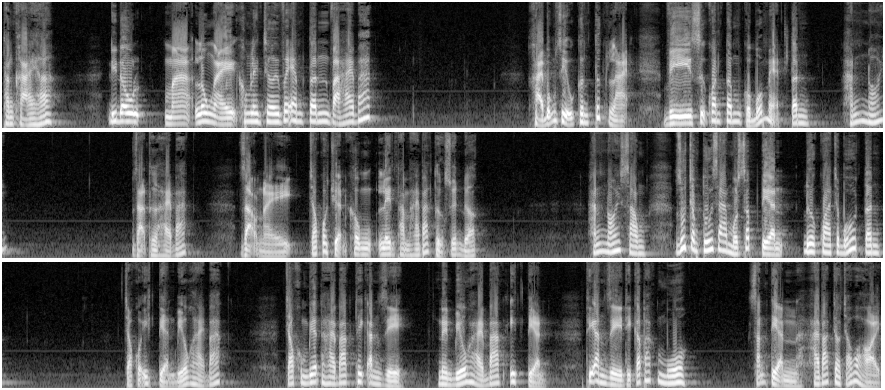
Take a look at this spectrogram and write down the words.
thằng Khải hả? Đi đâu mà lâu ngày không lên chơi với em Tân và hai bác? Khải bỗng dịu cơn tức lại vì sự quan tâm của bố mẹ Tân. Hắn nói. Dạ thưa hai bác, dạo này cháu có chuyện không lên thăm hai bác thường xuyên được. Hắn nói xong, rút trong túi ra một sấp tiền đưa qua cho bố Tân. Cháu có ít tiền biếu hai bác. Cháu không biết hai bác thích ăn gì, nên biếu hai bác ít tiền. Thích ăn gì thì các bác mua. Sẵn tiện hai bác cho cháu hỏi,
